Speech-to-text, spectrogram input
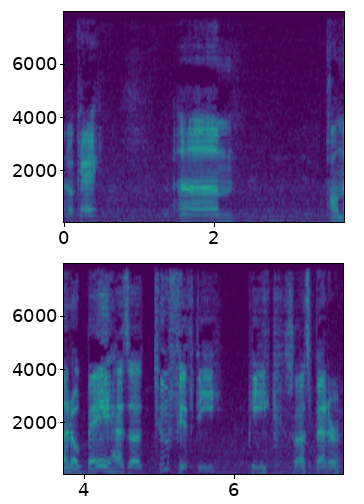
okay. Um, Palmetto Bay has a 250 peak, so that's better.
